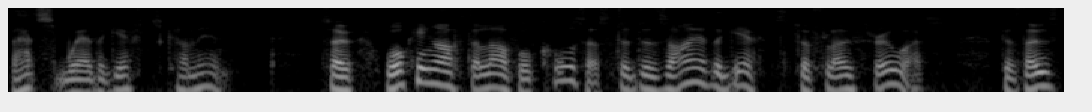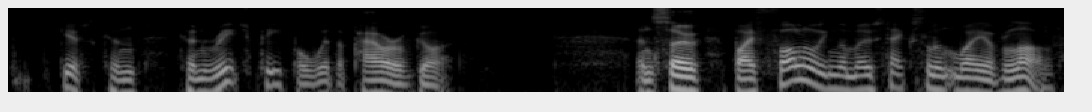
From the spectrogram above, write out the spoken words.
that's where the gifts come in. So walking after love will cause us to desire the gifts to flow through us because those gifts can, can reach people with the power of God. And so by following the most excellent way of love,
